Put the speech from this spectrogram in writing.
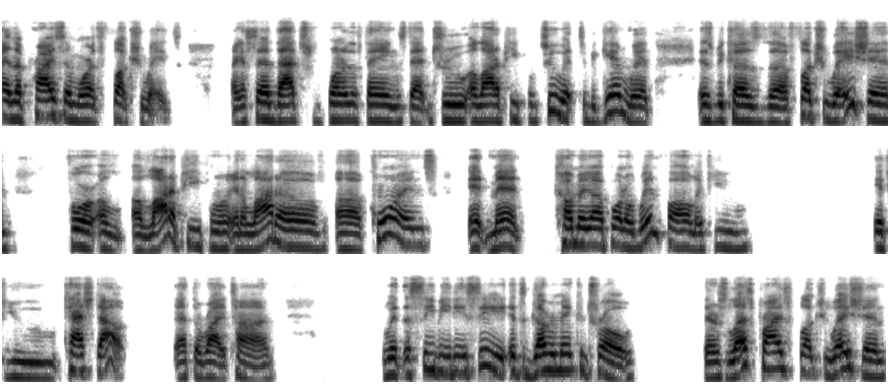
and the price and worth fluctuates. Like I said, that's one of the things that drew a lot of people to it to begin with, is because the fluctuation for a, a lot of people and a lot of uh, coins, it meant coming up on a windfall if you if you cashed out at the right time. With the CBDC, it's government controlled. There's less price fluctuation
